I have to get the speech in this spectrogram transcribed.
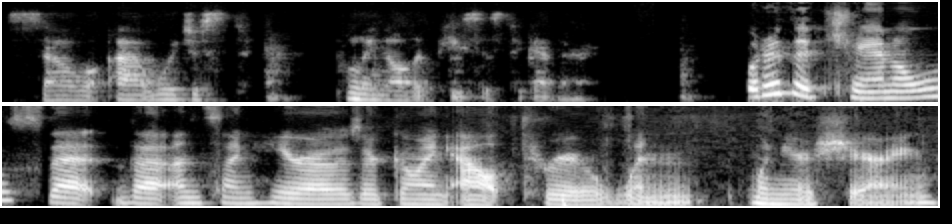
So uh, we're just pulling all the pieces together. What are the channels that the unsung heroes are going out through when when you're sharing?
